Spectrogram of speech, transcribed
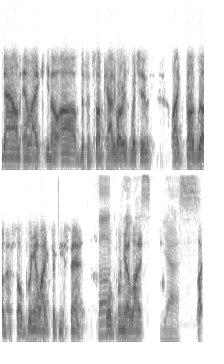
down in like you know uh different subcategories, which is like thug realness. So bringing like Fifty Cent, Thug bring it like- yes. like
